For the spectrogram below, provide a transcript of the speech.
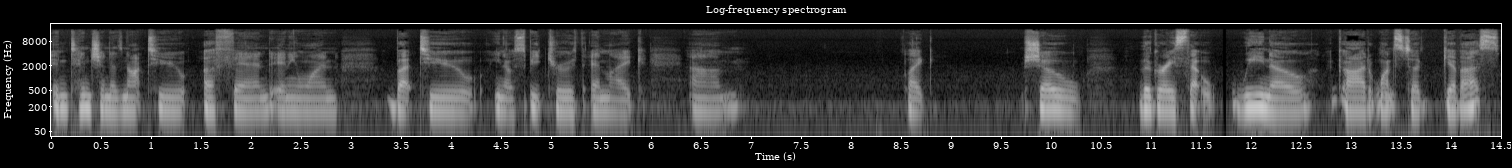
intention is not to offend anyone, but to you know speak truth and like um, like show the grace that we know God wants to give us,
